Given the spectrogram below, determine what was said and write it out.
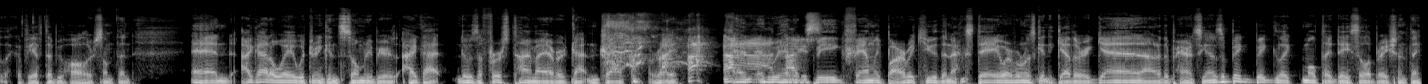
like a VFW hall or something. And I got away with drinking so many beers. I got it was the first time I ever gotten drunk, right? and, and we had Nice. a big family barbecue the next day where everyone was getting together again out of their parents again. It was a big, big like multi-day celebration thing,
